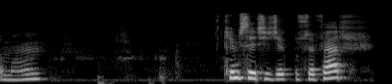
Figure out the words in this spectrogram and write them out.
Tamam. Kim seçecek bu sefer?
